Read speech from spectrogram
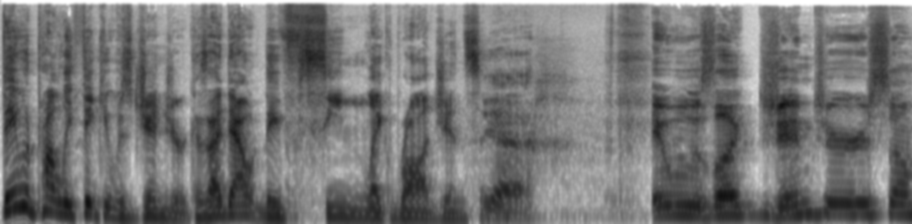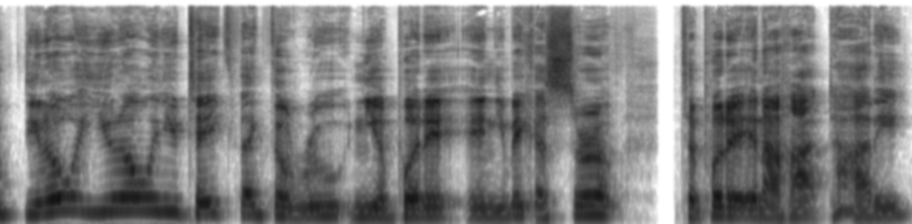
they would probably think it was ginger cuz I doubt they've seen like raw ginseng. Yeah. It was like ginger or something. You know what? You know when you take like the root and you put it and you make a syrup to put it in a hot toddy.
